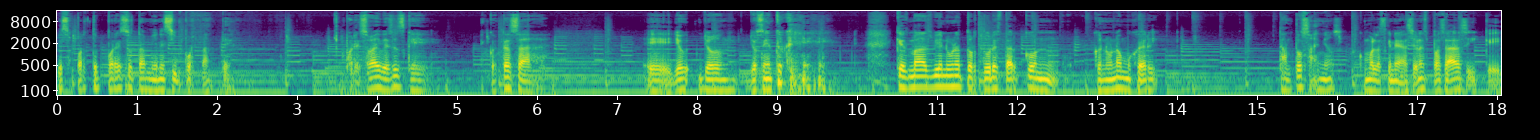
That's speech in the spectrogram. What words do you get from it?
Esa parte por eso también es importante. Por eso hay veces que encuentras a eh, yo, yo, yo siento que, que es más bien una tortura estar con, con una mujer tantos años, como las generaciones pasadas y que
